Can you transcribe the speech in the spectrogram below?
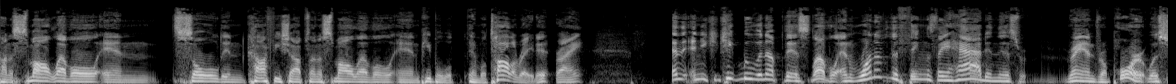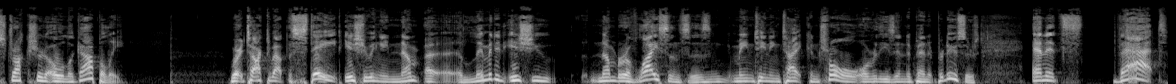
on a small level and sold in coffee shops on a small level and people will, and will tolerate it, right? And, and you can keep moving up this level. And one of the things they had in this Rand report was structured oligopoly, where it talked about the state issuing a, num- a limited issue number of licenses and maintaining tight control over these independent producers. And it's that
